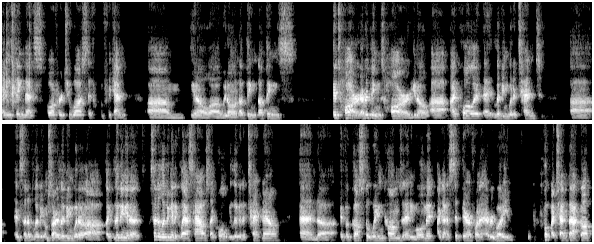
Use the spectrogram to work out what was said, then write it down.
anything that's offered to us if, if we can. Um, you know, we don't nothing nothing's it's hard. Everything's hard. You know, uh, I call it living with a tent uh, instead of living. I'm sorry, living with a uh, like living in a instead of living in a glass house. I call it we live in a tent now. And uh, if a gust of wind comes at any moment, I got to sit there in front of everybody and put my tent back up,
